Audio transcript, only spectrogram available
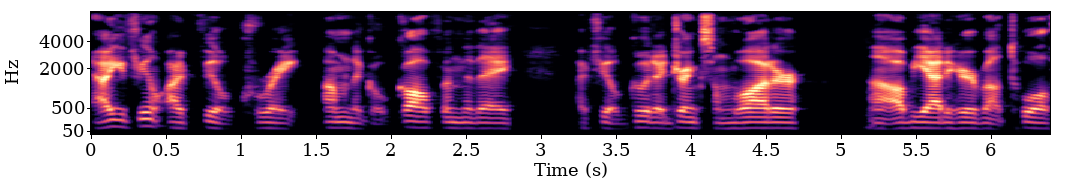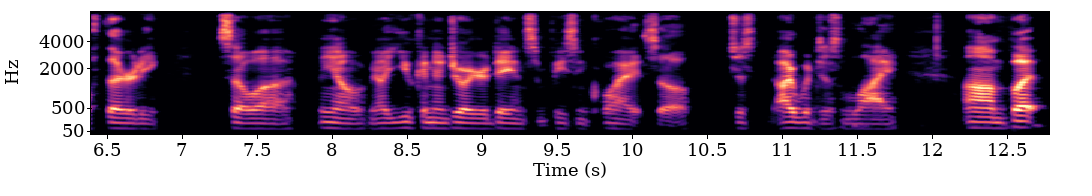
How you feel? I feel great. I'm going to go golfing today. I feel good. I drink some water. Uh, I'll be out of here about 1230. So, uh, you know, you can enjoy your day in some peace and quiet. So, just I would just lie. Um, but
